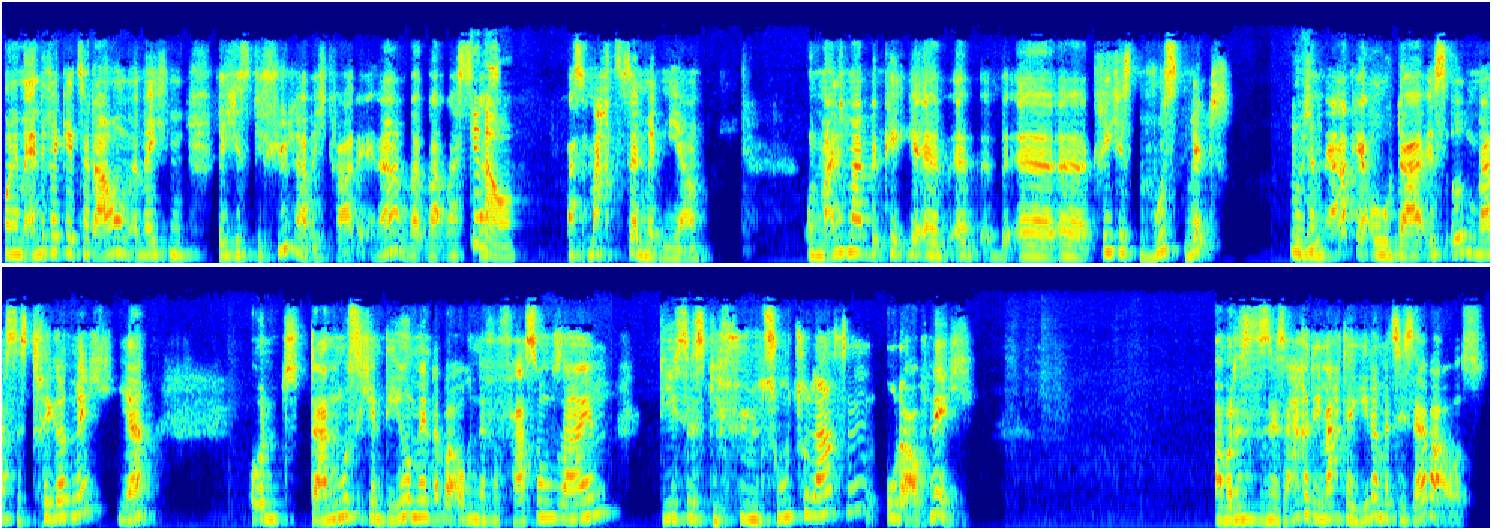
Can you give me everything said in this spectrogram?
Und im Endeffekt geht es ja darum, welchen, welches Gefühl habe ich gerade. Ne? Was, genau. Was, was macht es denn mit mir? Und manchmal äh, äh, äh, äh, kriege ich es bewusst mit wo mhm. ich dann mhm. merke, oh, da ist irgendwas, das triggert mich, ja. Und dann muss ich in dem Moment aber auch in der Verfassung sein, dieses Gefühl zuzulassen oder auch nicht. Aber das ist eine Sache, die macht ja jeder mit sich selber aus.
